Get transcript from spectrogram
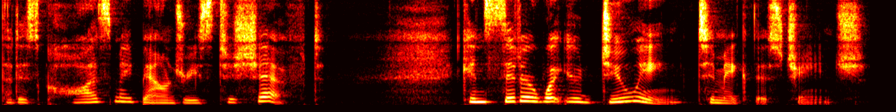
that has caused my boundaries to shift? Consider what you're doing to make this change.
